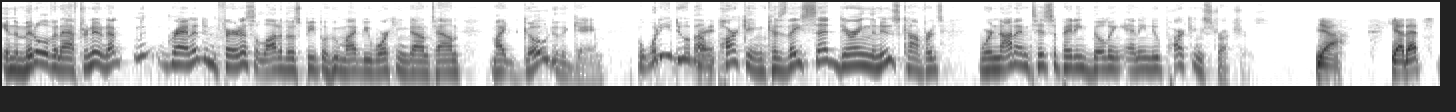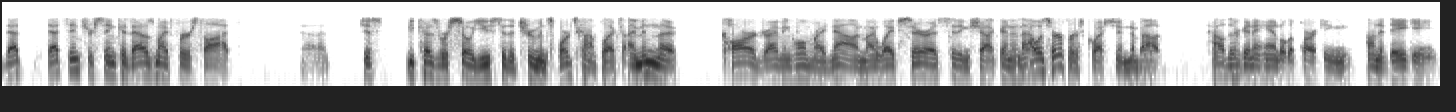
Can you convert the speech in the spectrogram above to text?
in the middle of an afternoon. Now, granted, in fairness, a lot of those people who might be working downtown might go to the game. But what do you do about parking? Because they said during the news conference, we're not anticipating building any new parking structures. Yeah, yeah, that's that that's interesting because that was my first thought. Uh, just because we're so used to the Truman Sports Complex, I'm in the car driving home right now, and my wife Sarah is sitting shotgun, and that was her first question about how they're going to handle the parking on a day game.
